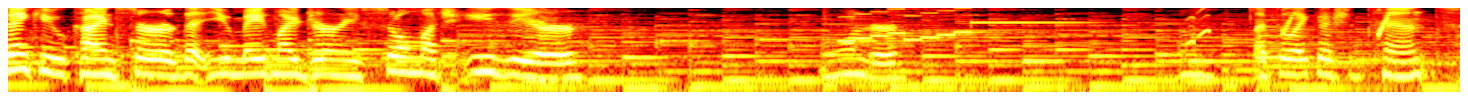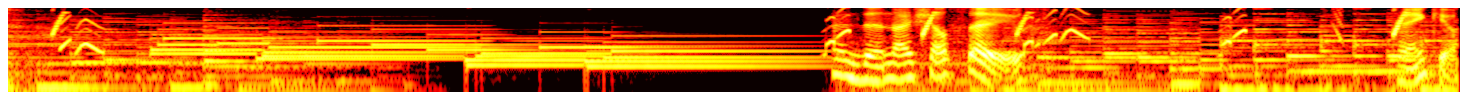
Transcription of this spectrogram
Thank you, kind sir, that you made my journey so much easier. I wonder... Um, I feel like I should tent. And then I shall save. Thank you.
